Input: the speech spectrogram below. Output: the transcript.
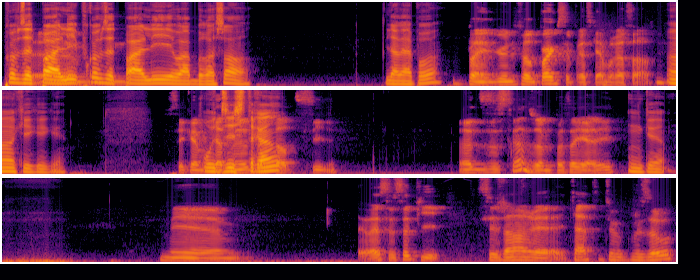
Pourquoi vous êtes pas allé, pourquoi vous êtes pas allé à Brossard? Il l'avait pas? Ben, Greenfield Park, c'est presque à Brossard. Ah, ok, ok, ok. C'est comme Au 4 minutes de 10-30? sortie, là. Au 10-30, j'aime pas ça y aller. Ok. Mais euh, ouais, c'est ça. Puis c'est genre euh, quand t'es au Gouzeau,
